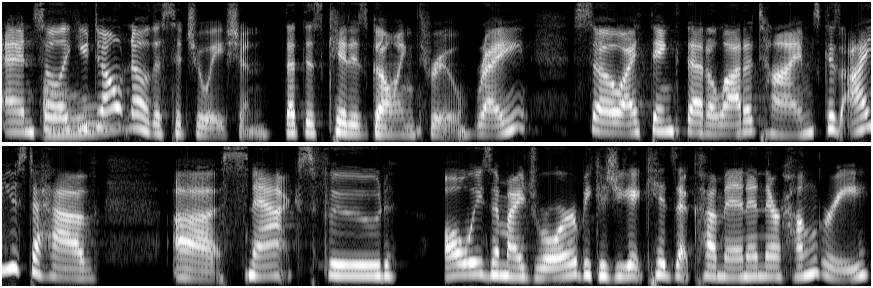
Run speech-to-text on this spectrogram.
And so, oh. like, you oh. don't know the situation that this kid is going through, right? So, I think that a lot of times, because I used to have uh, snacks, food, always in my drawer because you get kids that come in and they're hungry,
